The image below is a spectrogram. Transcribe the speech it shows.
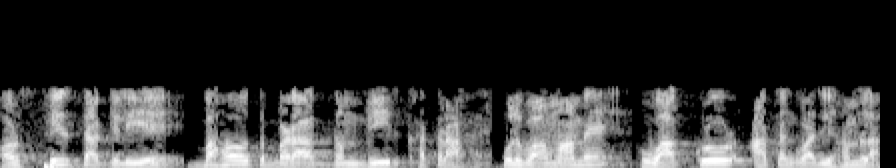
और स्थिरता के लिए बहुत बड़ा गंभीर खतरा है। पुलवामा में हुआ क्रूर आतंकवादी हमला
